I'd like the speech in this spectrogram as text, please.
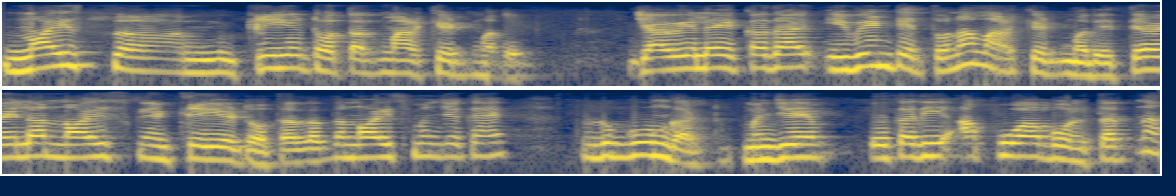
नॉईस क्रिएट होतात मार्केटमध्ये ज्यावेळेला एखादा इव्हेंट येतो ना मार्केटमध्ये त्यावेळेला नॉईस क्रिएट होतात. आता नॉईस म्हणजे काय? गोंगाट. म्हणजे एखादी अफवा बोलतात ना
